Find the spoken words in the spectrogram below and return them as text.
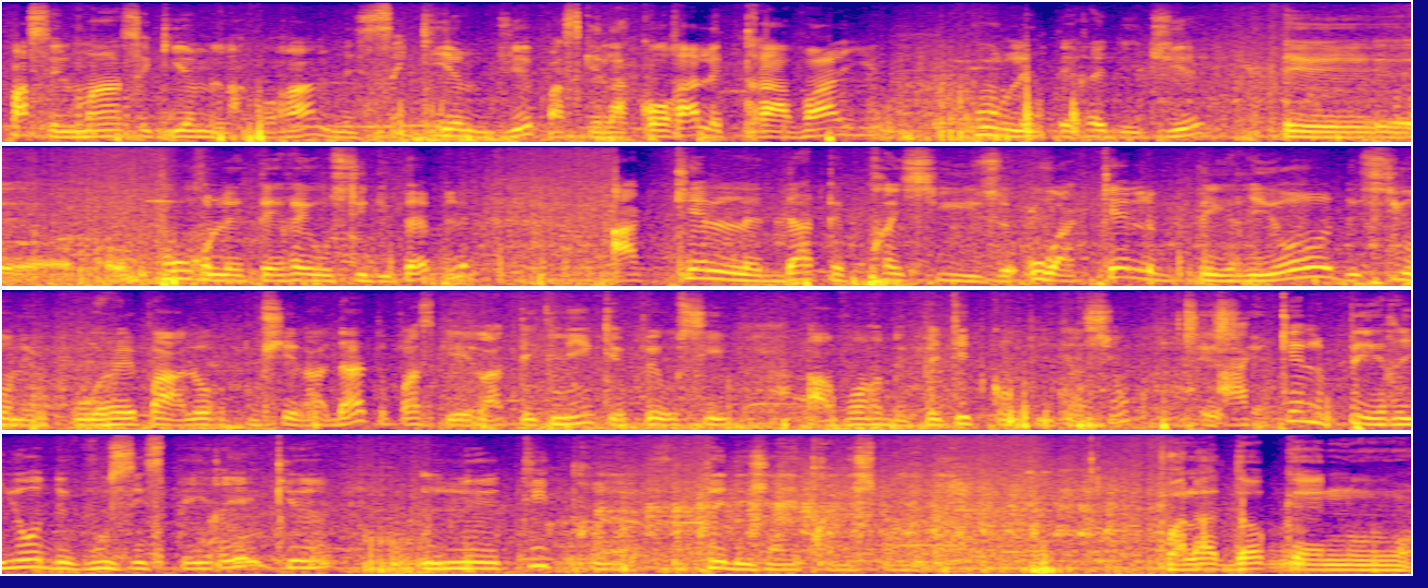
pas seulement ceux qui aiment la chorale, mais ceux qui aiment Dieu, parce que la chorale travaille pour l'intérêt de Dieu et pour l'intérêt aussi du peuple. À quelle date précise ou à quelle période, si on ne pourrait pas alors toucher la date, parce que la technique peut aussi avoir de petites complications, à quelle période vous espérez que le titre peut déjà être disponible? Voilà, donc nous,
